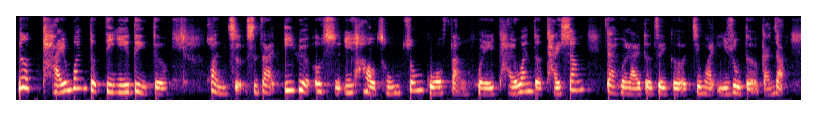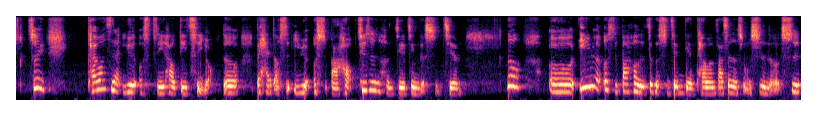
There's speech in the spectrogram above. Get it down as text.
那台湾的第一例的患者是在一月二十一号从中国返回台湾的台商带回来的这个境外移入的感染，所以台湾是在一月二十一号第一次有，那北海道是一月二十八号，其实是很接近的时间。那呃，一月二十八号的这个时间点，台湾发生了什么事呢？是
